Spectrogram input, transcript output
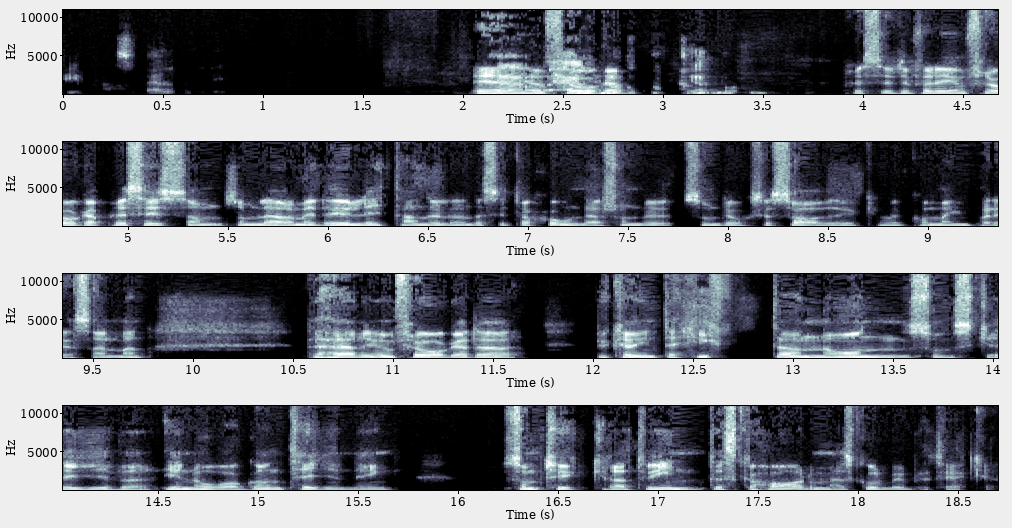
finnas väldigt Det är en fråga. Precis, för det är en fråga precis som, som lärare, men det är en lite annorlunda situation där som du, som du också sa, vi kan väl komma in på det sen. Men det här är ju en fråga där du kan inte hitta någon som skriver i någon tidning som tycker att vi inte ska ha de här skolbiblioteken.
